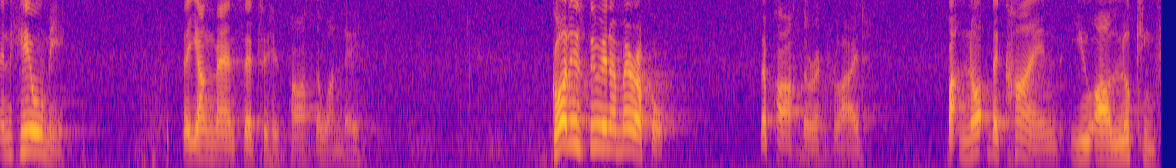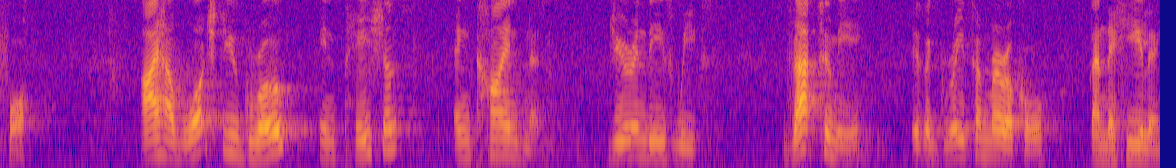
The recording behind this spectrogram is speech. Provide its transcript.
and heal me, the young man said to his pastor one day. God is doing a miracle the pastor replied, but not the kind you are looking for. I have watched you grow in patience and kindness during these weeks. That to me is a greater miracle than the healing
